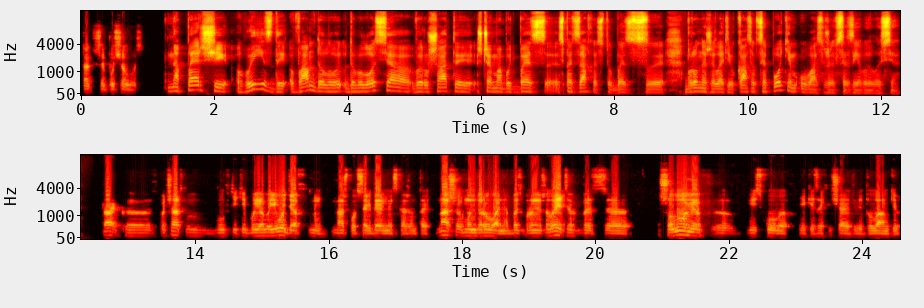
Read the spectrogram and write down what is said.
так все почалося. На перші виїзди вам довелося вирушати ще, мабуть, без е, спецзахисту, без е, бронежилетів, касок. Це потім у вас вже все з'явилося? Так, е, спочатку був тільки бойовий одяг, ну, наш повсякденний, скажімо так, наше обмундирування без бронежилетів, без шоломів військових, які захищають від уламків.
